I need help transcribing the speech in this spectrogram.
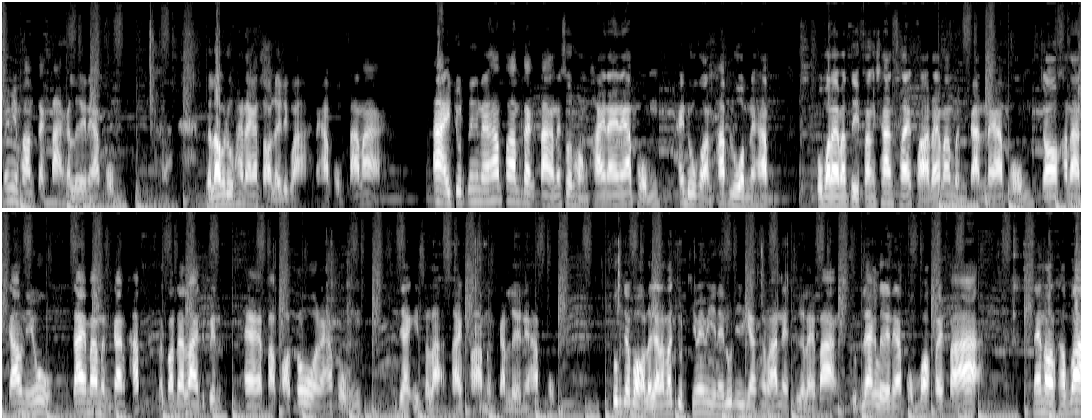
ไม่มีความแตกต่างกันเลยนะครับ ผม เดี๋ยวเรามาดูภายในกันต่อเลยดีกว่านะครับ ผมตามมาอ่าอีกจุดหนึ่งนะครับ ความแตกต่างในส่วนของภายในนะครับ ผมให้ดูก่อนภาพรวมนะครับพวงมาลัยมัลติฟังก์ชันซ้ายขวาได้มาเหมือนกันนะครับ ผมจอขนาด 9 นิ้วได้มาเหมือนกันครับ แล้วก็ด้านล่างจะเป็นแอร์ปรับออโต้นะครับ ผมแยกอิสระซ้ายขวาเหมือนกันเลยนะครับ ผม ตุ้มจะบอกเลยกันนะว่าจุดที่ไม่มีในรุ่นอีกาสมาร์ทเนี่ยคืออะไรบ้าง จุดแรกเลยนะครับผมบอกไฟฟ้า แน่นอนครับว่า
